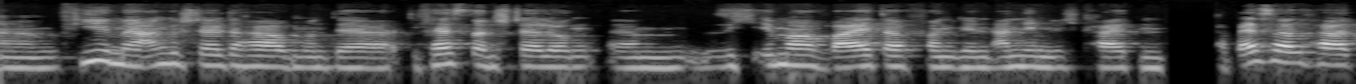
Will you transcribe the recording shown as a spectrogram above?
ähm, viel mehr Angestellte haben und der, die Festanstellung ähm, sich immer weiter von den Annehmlichkeiten verbessert hat,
